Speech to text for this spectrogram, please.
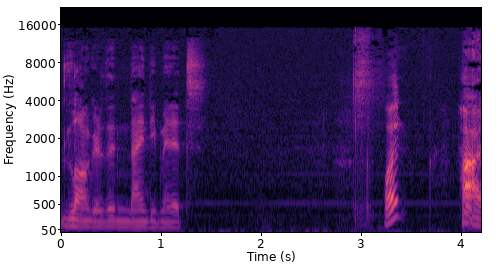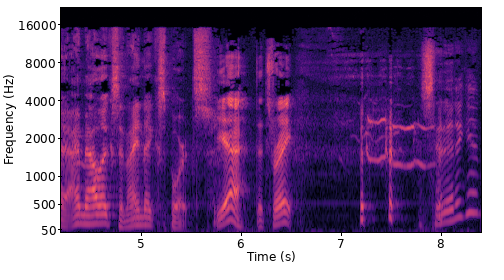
longer than ninety minutes. What? Hi, I'm Alex, and I like sports. Yeah, that's right. Say that again.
